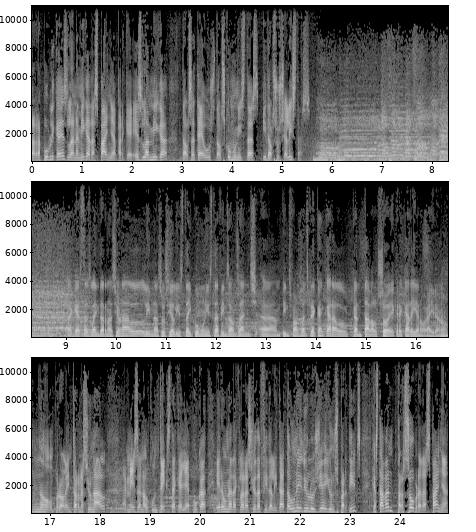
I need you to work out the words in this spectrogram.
La república és l'enemiga d'Espanya perquè és l'amiga dels ateus, dels comunistes i dels socialistes. Aquesta és la internacional, l'himne socialista i comunista. Fins a uns anys, eh, fins fa uns anys crec que encara el cantava el PSOE, crec que ara ja no gaire, no? No, però la internacional, a més en el context d'aquella època, era una declaració de fidelitat a una ideologia i uns partits que estaven per sobre d'Espanya.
